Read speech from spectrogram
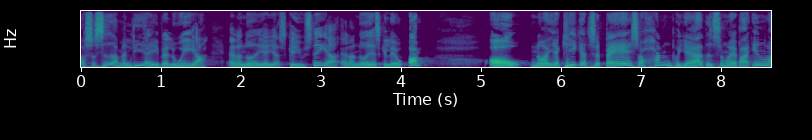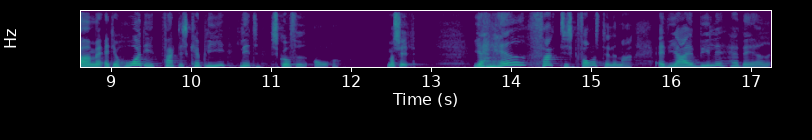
og så sidder man lige og evaluerer. Er der noget, jeg skal justere? Er der noget, jeg skal lave om? Og når jeg kigger tilbage, så hånden på hjertet, så må jeg bare indrømme, at jeg hurtigt faktisk kan blive lidt skuffet over mig selv. Jeg havde faktisk forestillet mig, at jeg ville have været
